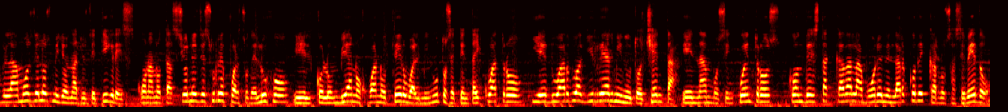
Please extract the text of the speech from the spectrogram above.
hablamos de los millonarios de Tigres, con anotaciones de su refuerzo de lujo, el colombiano Juan Otero al minuto 74 y Eduardo Aguirre al minuto 80, en ambos encuentros con destacada labor en el arco de Carlos Acevedo.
